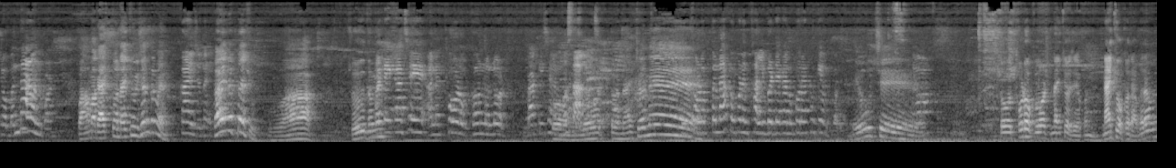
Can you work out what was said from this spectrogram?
જો બંધારણ પણ. પણ આમાં ગાજ તો નાખ્યું છે ને તમે? કાઈ જ નહીં. કાઈ નથી નાખ્યું? વાહ. જોયું તમે? બટેકા છે અને ઘઉંનો લોટ. બાકી છે તો મસાલો લોટ તો નાખ્યો ને. થોડોક તો નાખો પણ ખાલી બટેકાનું પરાઠું કેમ કરવું એવું છે. તો થોડોક લોટ નાખ્યો છે પણ નાખ્યો ખરા બરાબર?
